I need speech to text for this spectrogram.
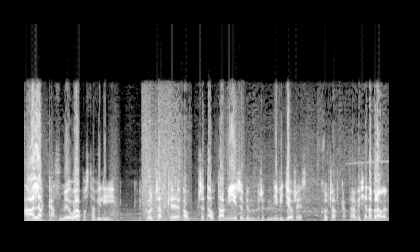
A laka zmyła, postawili kolczatkę przed autami, żebym, żebym nie widział, że jest kolczatka. Prawie się nabrałem.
